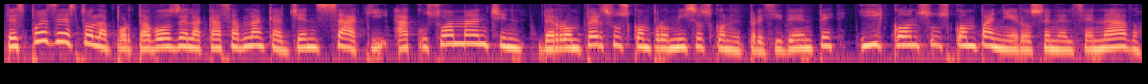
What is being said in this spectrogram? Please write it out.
Después de esto, la portavoz de la Casa Blanca, Jen Psaki, acusó a Manchin de romper sus compromisos con el presidente y con sus compañeros en el Senado.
